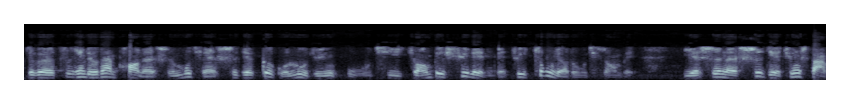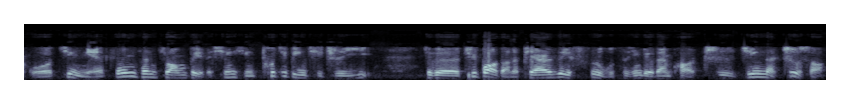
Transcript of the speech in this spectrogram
这个自行榴弹炮呢，是目前世界各国陆军武器装备序列里面最重要的武器装备，也是呢世界军事大国近年纷纷装备的新型突击兵器之一。这个据报道呢，PLZ 四五自行榴弹炮至今呢至少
